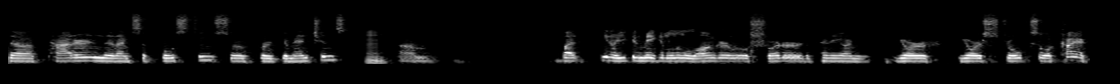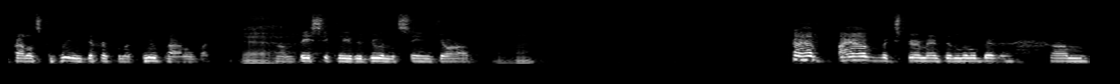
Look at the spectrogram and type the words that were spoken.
the, pattern that I'm supposed to, so for dimensions. Hmm. Um, but you know, you can make it a little longer, a little shorter, depending on your your stroke. So a kayak paddle is completely different from a canoe paddle, but Yeah. um, basically they're doing the same job. Mhm. I have I have experimented a little bit um,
